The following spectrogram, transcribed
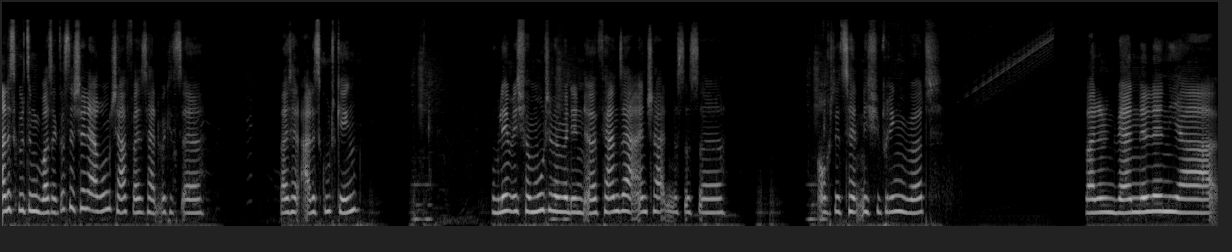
Alles gut zum Geburtstag. Das ist eine schöne Errungenschaft, weil es halt wirklich, äh, weil es halt alles gut ging. Problem, ich vermute, wenn wir den äh, Fernseher einschalten, dass das, äh, auch dezent nicht viel bringen wird. Weil dann wäre Nilin ja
